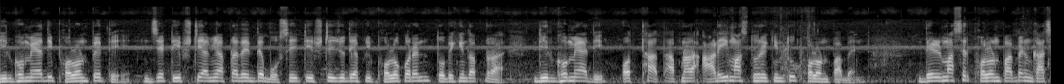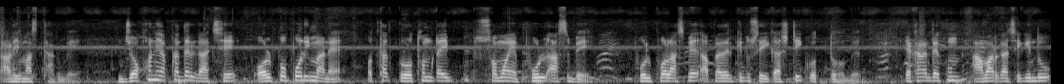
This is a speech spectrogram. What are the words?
দীর্ঘমেয়াদী ফলন পেতে যে টিপসটি আমি আপনাদের দেবো, সেই টিপসটি যদি আপনি ফলো করেন, তবে কিন্তু আপনারা দীর্ঘমেয়াদী, অর্থাৎ আপনারা আড়াই মাস ধরে কিন্তু ফলন পাবেন। দেড় মাসের ফলন পাবেন, গাছ আড়াই মাস থাকবে। যখনই আপনাদের গাছে অল্প পরিমাণে, অর্থাৎ প্রথম টাইপ সময়ে ফুল আসবে, ফুল ফল আসবে, আপনাদের কিন্তু সেই কাজটি করতে হবে। এখানে দেখুন, আমার গাছে কিন্তু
